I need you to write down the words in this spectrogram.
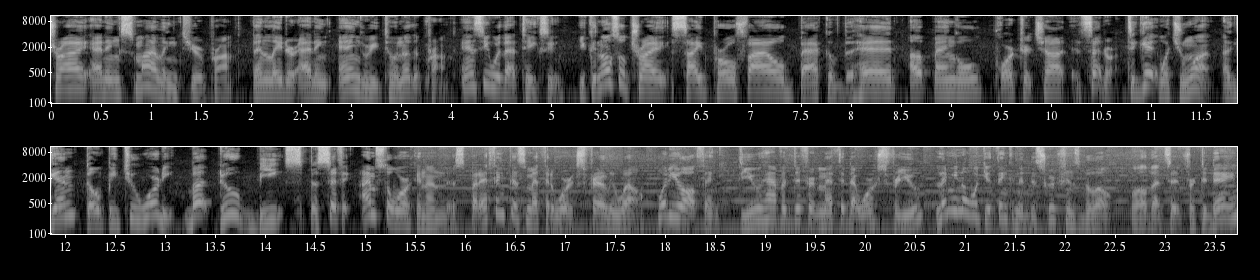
try adding smiling to your prompt, then later adding angry to another prompt, and see where that takes you. You can also try side profile, back of the head, up angle, portrait shot, etc. to get what you want. Again, don't be too wordy, but do be specific. I'm still working on this, but I think this method works fairly well. What do you all think? Do you have a different method that works for you? Let me know what you think in the descriptions below. Well, that's it for today.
